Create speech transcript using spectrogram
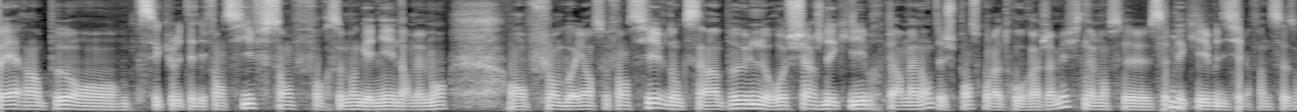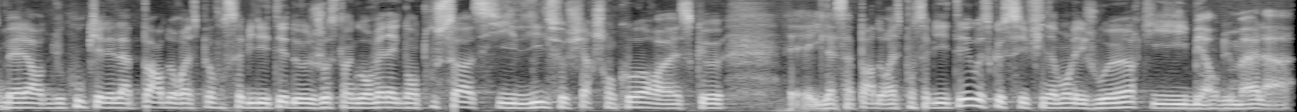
perd un peu en sécurité défensive sans forcément gagner énormément en flamboyance offensive. Donc c'est un peu une recherche d'équilibre permanente et je pense qu'on la trouvera jamais finalement cet Mm. équilibre d'ici la fin de saison. Mais alors, du coup, quelle est la part de responsabilité de Jocelyn Gourvenec dans tout ça Si Lille se cherche encore, est-ce que eh, il a sa part de responsabilité ou est-ce que c'est finalement les joueurs qui ben, ont du mal à,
